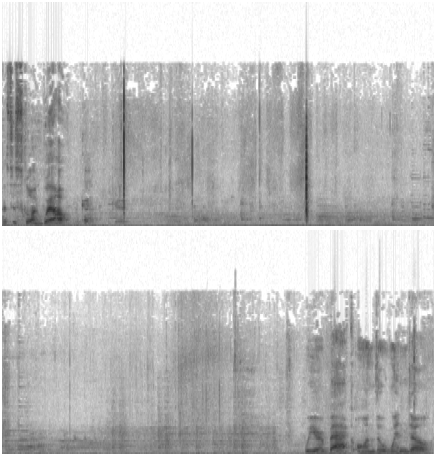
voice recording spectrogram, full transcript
This is going well. Okay, good. We are back on the window.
